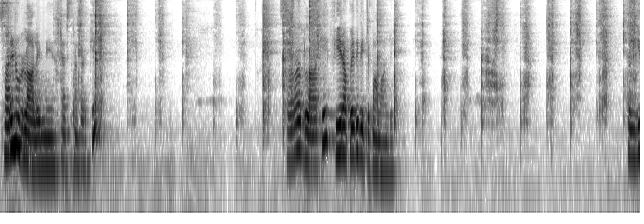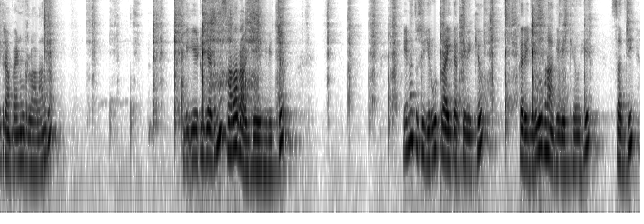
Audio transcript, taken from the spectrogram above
ਸਾਰੇ ਨੂੰ ਰਲਾ ਲੈਨੇ ਆ ਇਸ ਤਰ੍ਹਾਂ ਕਰਕੇ। ਸਾਰਾ ਰਲਾ ਕੇ ਫਿਰ ਆਪਾਂ ਇਹਦੇ ਵਿੱਚ ਪਾਵਾਂਗੇ। ਚੰਗੀ ਤਰ੍ਹਾਂ ਆਪਾਂ ਇਹਨੂੰ ਰਲਾ ਲਾਂਗੇ। ਵੀ A to Z ਨਾ ਸਾਰਾ ਰਲ ਜੇ ਇਹ ਵਿੱਚ। ਇਹ ਨਾ ਤੁਸੀਂ ਜ਼ਰੂਰ ਟਰਾਈ ਕਰਕੇ ਵੇਖਿਓ। ਘਰੇ ਜ਼ਰੂਰ ਬਣਾ ਕੇ ਵੇਖਿਓ ਇਹ ਸਬਜ਼ੀ।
